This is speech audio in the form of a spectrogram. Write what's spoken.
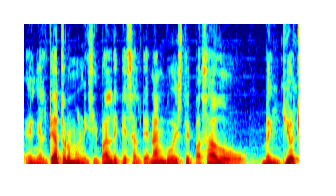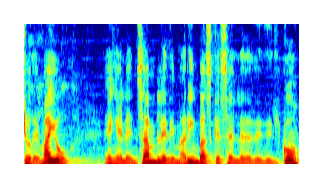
en el Teatro Municipal de Quesaltenango este pasado 28 de mayo en el ensamble de marimbas que se le dedicó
